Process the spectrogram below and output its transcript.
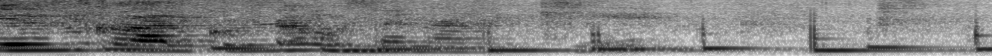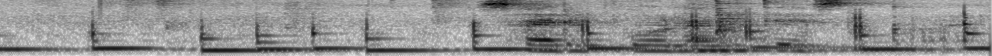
చేతులు కాలకుండా ఉండడానికి సరిపోనంత వేసుకోవాలి.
